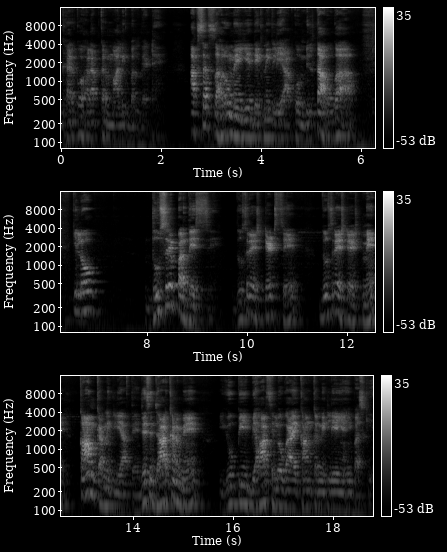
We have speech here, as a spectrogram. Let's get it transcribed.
घर को हड़प कर मालिक बन बैठे अक्सर शहरों में ये देखने के लिए आपको मिलता होगा कि लोग दूसरे प्रदेश से, दूसरे स्टेट से, दूसरे स्टेट में काम करने के लिए आते हैं। जैसे झारखंड में यूपी बिहार से लोग आए काम करने के लिए, यहीं बस किए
